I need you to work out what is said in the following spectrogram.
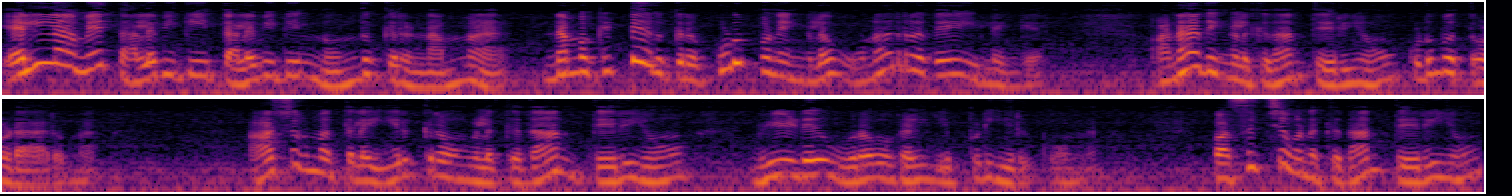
எல்லாமே தலைவிதி தலைவிதின்னு நொந்துக்கிற நம்ம நம்ம கிட்ட இருக்கிற குடுப்பனைங்களை உணர்றதே இல்லைங்க. அனாதைங்களுக்கு தான் தெரியும். குடும்பத்தோட அருமை. ஆசிரமத்துல இருக்கிறவங்களுக்கு தான் தெரியும் வீடு உறவுகள் எப்படி இருக்கும்னு. பசிச்சவனுக்கு தான் தெரியும்.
